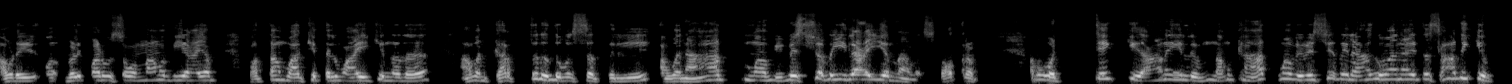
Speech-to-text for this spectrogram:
അവിടെ വെളിപ്പാട് പുസ്തകം ഒന്നാം അധ്യായം പത്താം വാക്യത്തിൽ വായിക്കുന്നത് അവൻ കർത്തൃ ദിവസത്തിൽ അവൻ ആത്മവിവശതയിലായി എന്നാണ് സ്തോത്രം. അപ്പൊ ഒറ്റയ്ക്ക് ആണെങ്കിലും നമുക്ക് ആത്മവിവശതയിലാകുവാനായിട്ട് സാധിക്കും.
